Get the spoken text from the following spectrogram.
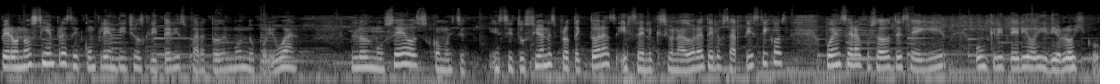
pero no siempre se cumplen dichos criterios para todo el mundo por igual. Los museos como instituciones protectoras y seleccionadoras de los artísticos pueden ser acusados de seguir un criterio ideológico,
